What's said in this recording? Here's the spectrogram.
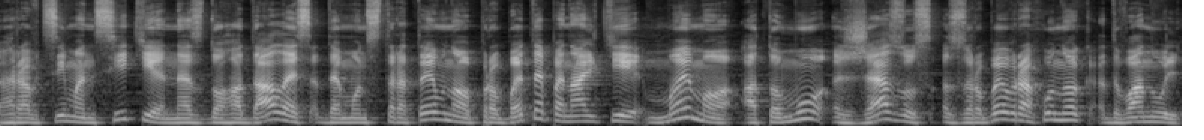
Гравці Мансіті не здогадались демонстративно пробити пенальті мимо, а тому Жезус зробив рахунок 2-0.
